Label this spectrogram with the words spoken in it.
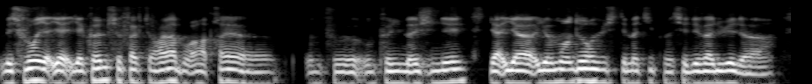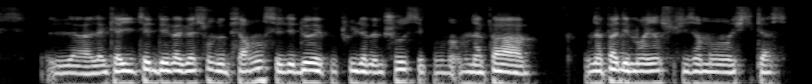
mais souvent, il y, y a, quand même ce facteur-là. Bon, après, euh, on, peut, on peut imaginer. Il y a, y, a, y a moins deux revues systématiques pour essayer d'évaluer la, la, la, qualité d'évaluation d'observance et les deux elles concluent la même chose c'est qu'on n'a pas on n'a pas des moyens suffisamment efficaces.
